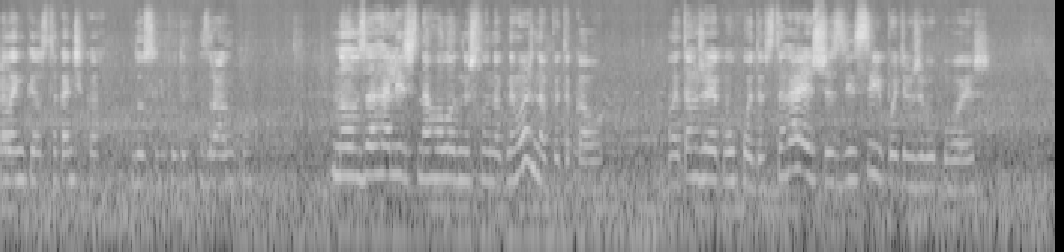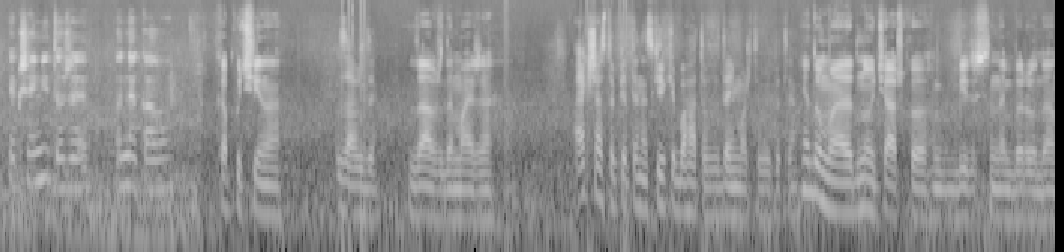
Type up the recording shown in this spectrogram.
Маленьке у стаканчиках досить буде зранку. Ну, взагалі ж на голодний шлунок не можна пити каву. Але там вже як виходить, встигаєш щось з'їси і потім вже випиваєш. Якщо ні, то вже одна кава. Капучино Завжди. завжди майже. А як часто п'яти, наскільки багато в день можете випити? Я думаю, одну чашку більше не беру, да.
